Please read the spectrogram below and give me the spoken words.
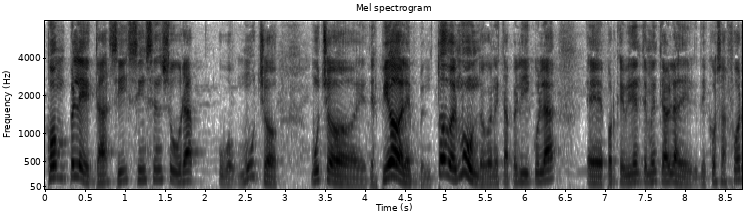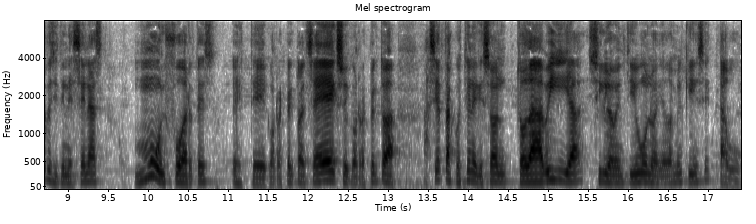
completa, ¿sí? sin censura. Hubo mucho, mucho eh, despiole en todo el mundo con esta película, eh, porque evidentemente habla de, de cosas fuertes y tiene escenas muy fuertes este, con respecto al sexo y con respecto a, a ciertas cuestiones que son todavía, siglo XXI, año 2015, tabú.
